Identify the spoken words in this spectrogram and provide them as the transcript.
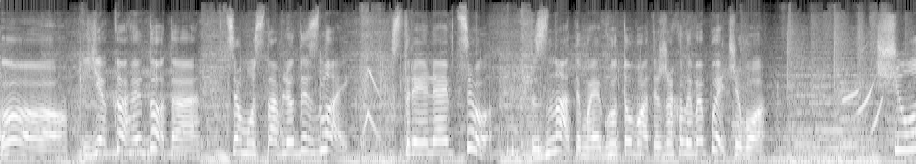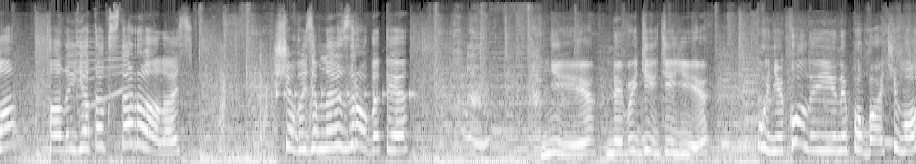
О, яка гидота! Цьому ставлю дизлайк. Стріляй в цю. Знатиме, як готувати жахливе печиво. Що? Але я так старалась. Що ви зі мною зробите? Ні, не ведіть її. Ми ніколи її не побачимо.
